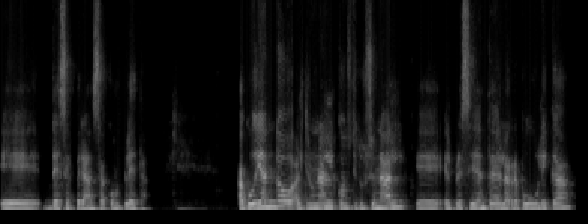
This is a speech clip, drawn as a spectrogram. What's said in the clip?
eh, desesperanza completa. Acudiendo al Tribunal Constitucional, eh, el presidente de la República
